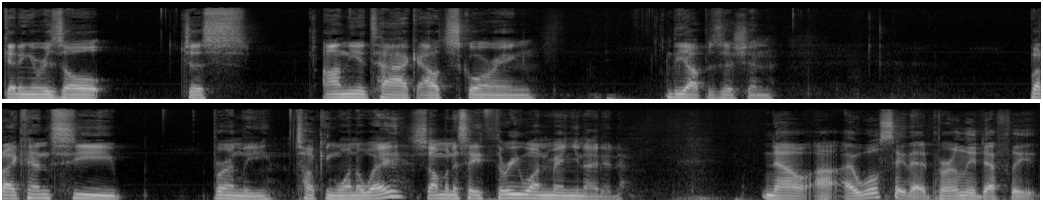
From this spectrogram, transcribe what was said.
getting a result just on the attack, outscoring the opposition. But I can see Burnley tucking one away. So I'm going to say 3 1 Man United. Now, I will say that Burnley definitely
